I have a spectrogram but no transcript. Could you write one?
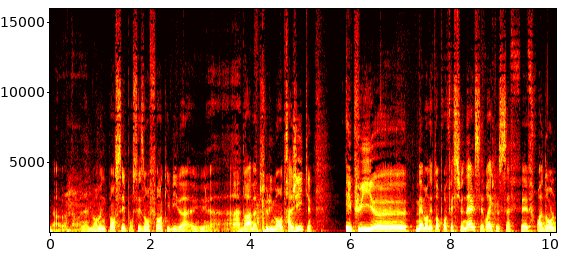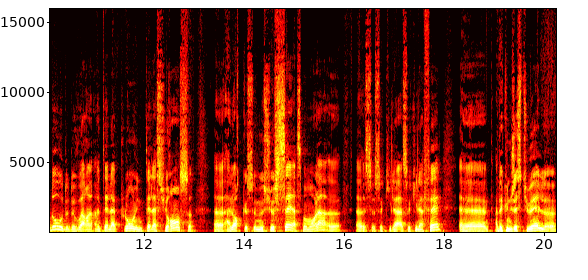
on a vraiment une pensée pour ces enfants qui vivent un drame absolument tragique. Et puis, euh, même en étant professionnel, c'est vrai que ça fait froid dans le dos de devoir un, tel aplomb, une telle assurance, euh, alors que ce monsieur sait à ce moment-là euh, ce, qu'il a, a, fait, avec une gestuelle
